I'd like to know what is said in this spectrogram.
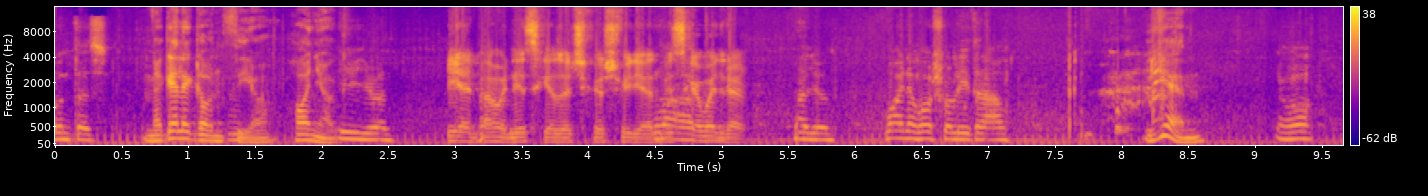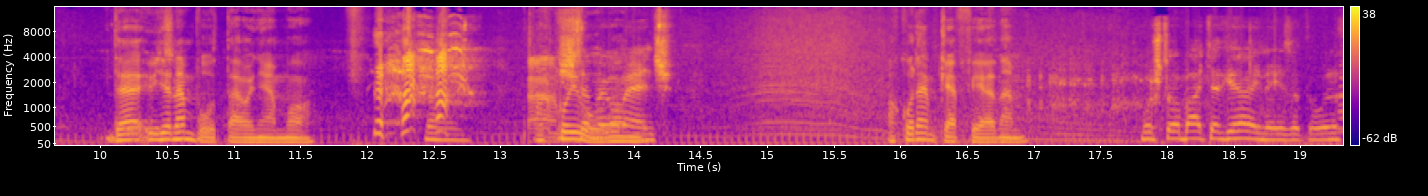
pont az. meg elegancia, hanyag. Így van. Ilyet be, hogy néz ki az öcskös, figyeld, büszke vagy rá? Nagyon. Majdnem hasonlít rám. Igen? Jó. De ugye nem voltál anyám ma. Nem. Akkor jó meg a mencs. Akkor nem kell félnem. Most a bátyát kéne elég nehézett volna.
